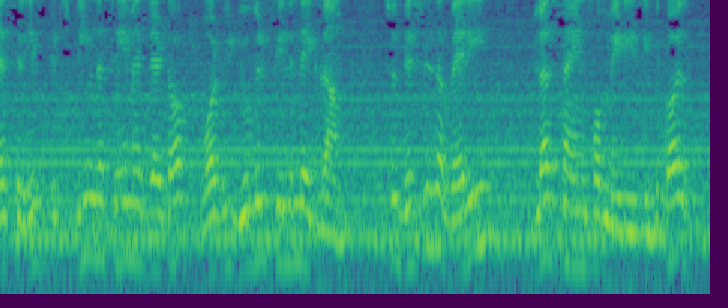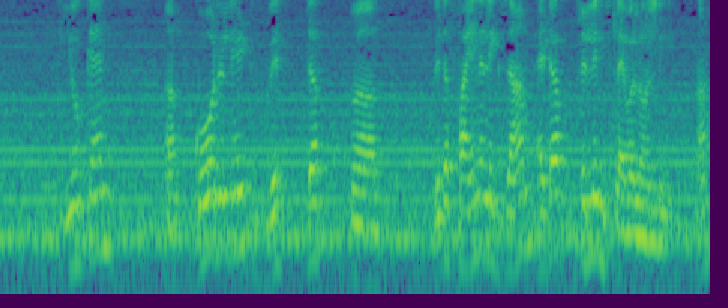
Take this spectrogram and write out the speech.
test series, it's been the same as that of what you will feel in the exam. So this is a very plus sign for MADE EASY because you can uh, correlate with the uh, with the final exam at a prelims level only. Huh?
